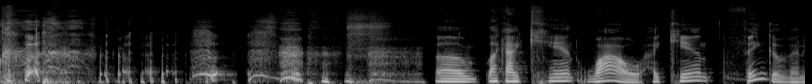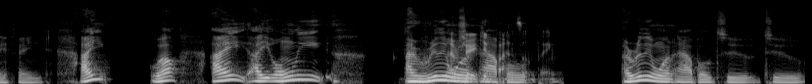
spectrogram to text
um like i can't wow i can't think of anything i well i i only i really I'm want sure you can apple find something. I really want apple to to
